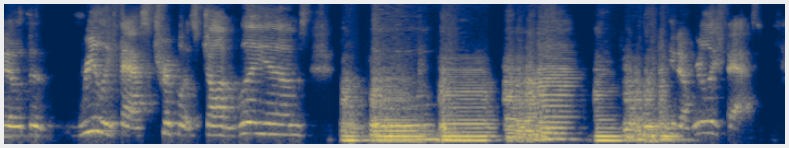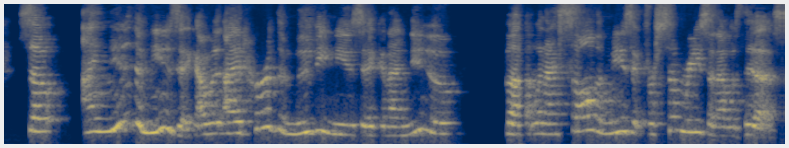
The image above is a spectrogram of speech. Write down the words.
you know the really fast triplets, John Williams, you know, really fast. So I knew the music. I was I had heard the movie music and I knew, but when I saw the music, for some reason I was this.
